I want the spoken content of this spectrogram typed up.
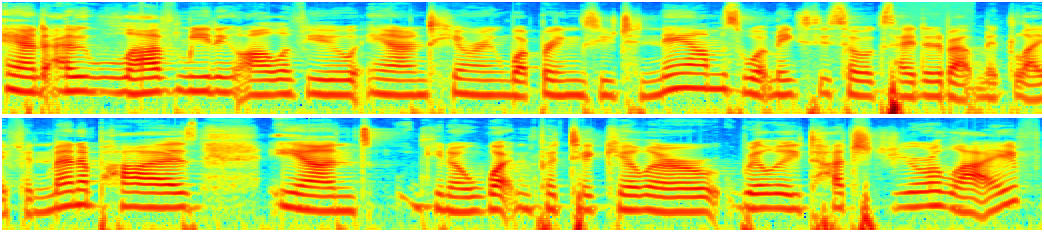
And I love meeting all of you and hearing what brings you to NAMS, what makes you so excited about midlife and menopause, and you know what in particular really touched your life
